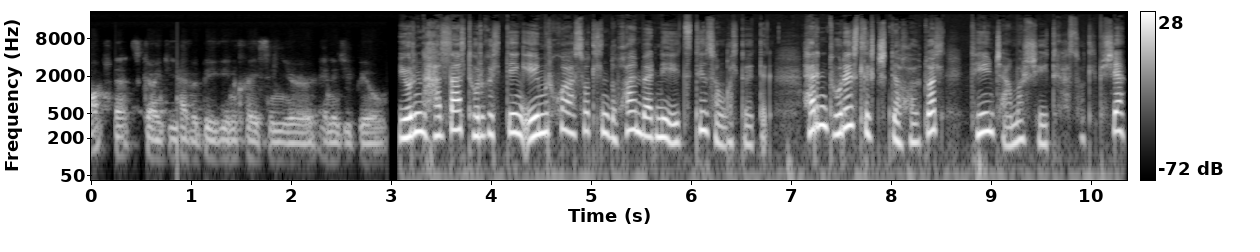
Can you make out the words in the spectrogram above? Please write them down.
hot, that's going to have a big increase in your energy bill. Ер нь халаалт хөргөлтийн иймэрхүү асуудал нь тухайн байрны эзэдийн сонголт байдаг. Харин түрээслэгчдийн хувьд бол тийм ч амар шийдэх асуудал биш ээ.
